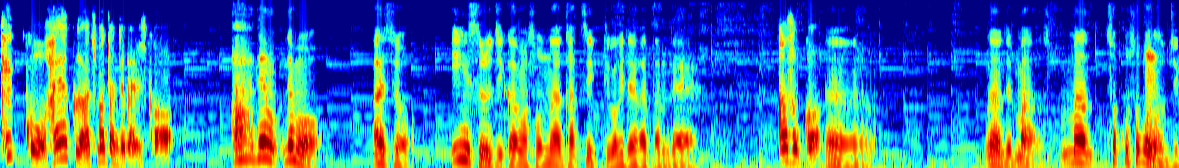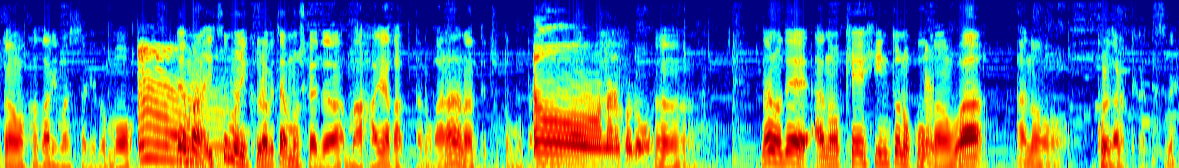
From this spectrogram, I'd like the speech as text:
結構早く集まったんじゃないですか？あ、でも、でも、あれですよ。インする時間はそんながっつりっていうわけじゃなかったんで、あ、そっか。うん。なので、まあ、まあ、そこそこの時間はかかりましたけども、うん。で、まあ、いつもに比べたらもしかしたら、まあ、早かったのかな、なんてちょっと思ったりああ、なるほど。うん。なので、あの、景品との交換は、あの、これからって感じですね。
